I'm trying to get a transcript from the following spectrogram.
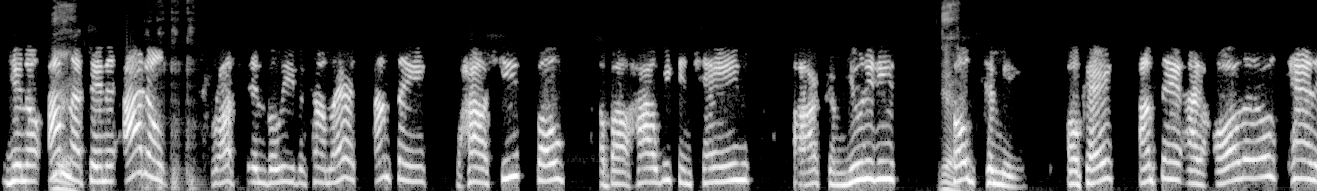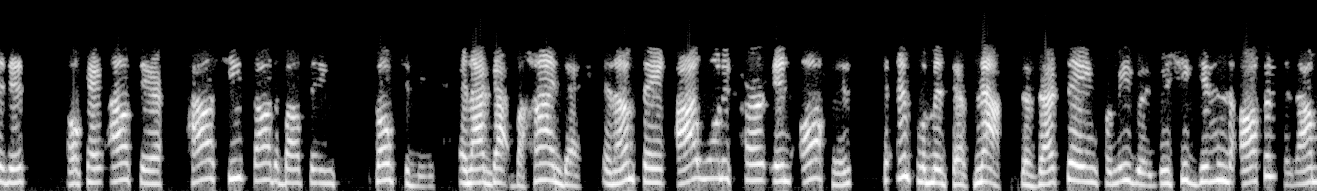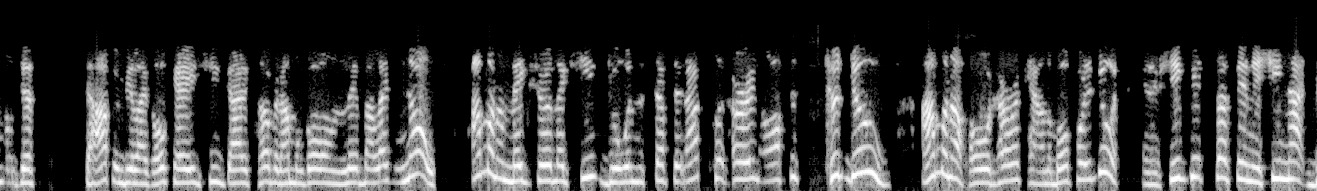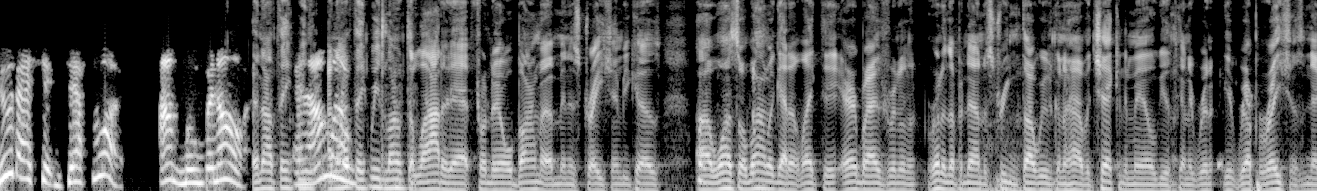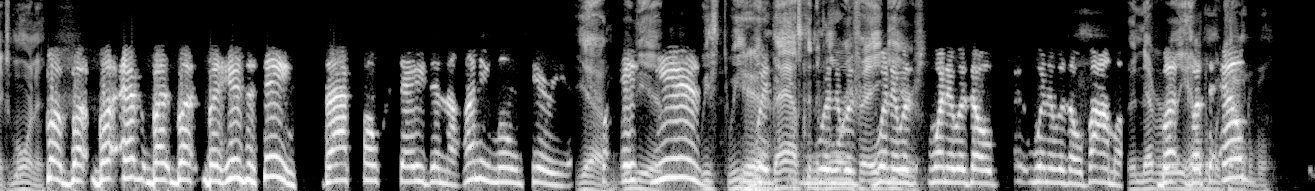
You know, I'm Yeah. not saying that I don't trust and believe in Kamala Harris. I'm saying how she spoke about how we can change our communities Yeah. spoke to me. Okay? I'm saying out of all of those candidates, okay, out there, how she thought about things spoke to me. And I got behind that. And I'm saying I wanted her in office to implement that. Now, does that saying for me that when she get in the office that I'm gonna just stop and be like, okay, she's got it covered, I'm gonna go on and live my life? No. I'm gonna make sure like she's doing the stuff that I put her in office to do. I'm gonna hold her accountable for to do it. And if she gets sucked in and she not do that shit, guess what? I'm moving on. And I think And we, I'm and I think we learned a lot of that from the Obama administration because uh, once Obama got elected, everybody's running running up and down the street and thought we was going to have a check in the mail. We was going to re- get reparations the next morning. But but but but but but here's the thing: black folks stayed in the honeymoon period Yeah, for we eight did. years. We we Yeah. basked in the when it glory was for eight when it years. was when it was when it was Obama. It never but- really but held them the accountable.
